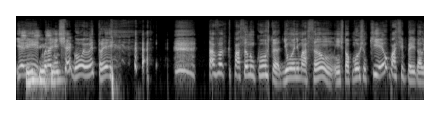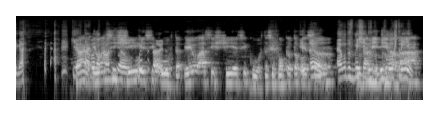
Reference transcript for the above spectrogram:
E aí, Sim, sim, quando a sim. gente chegou, eu entrei. Tava passando um curta de uma animação em stop motion que eu participei, tá ligado? que Cara, tava eu, produção. assisti esse doido. curta. Eu assisti esse curta, se for o que eu tô Então, pensando. é um dos bichinhos, dos menina monstrinhos. lá.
